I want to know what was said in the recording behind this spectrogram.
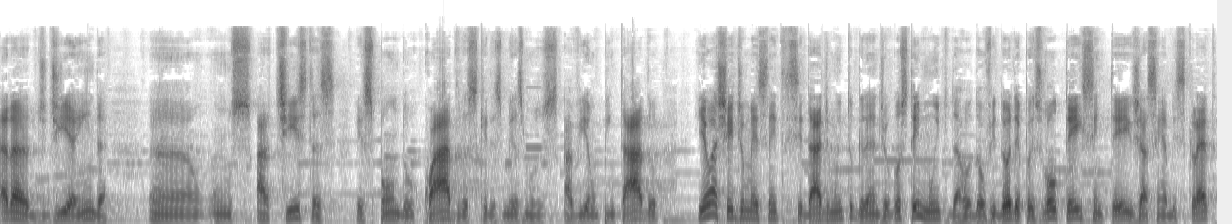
era de dia ainda, uh, uns artistas expondo quadros que eles mesmos haviam pintado. E eu achei de uma excentricidade muito grande. Eu gostei muito da Ouvidor. Depois voltei, sentei, já sem a bicicleta,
